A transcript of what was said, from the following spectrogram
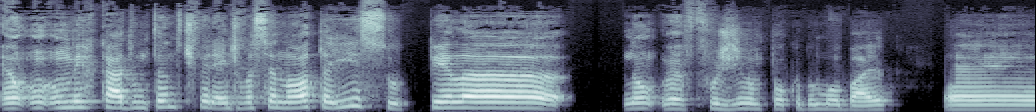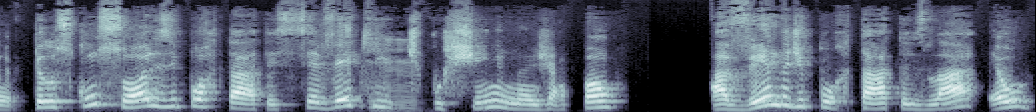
É um, um, mercado um tanto diferente. Você nota isso pela. Não, é, fugindo um pouco do mobile é, pelos consoles e portáteis. Você vê que, uhum. tipo, China, Japão, a venda de portáteis lá é o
